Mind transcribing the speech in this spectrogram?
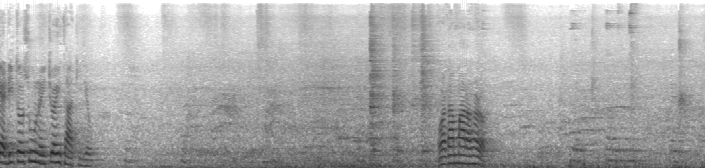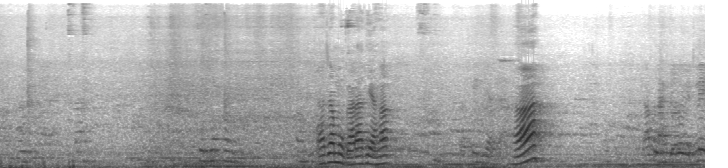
હેડી તો શું, નહીં ચોઈ થાકી જવું. ઓટા મારો હળો આજા હું ઘરા થયા, હા? હા? એટલે.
